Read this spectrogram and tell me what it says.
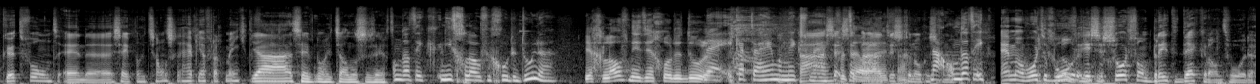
kut vond. En eh, ze heeft nog iets anders. Heb je een fragmentje? Ja, ze heeft nog iets anders gezegd. Omdat ik niet geloof in goede doelen. Je gelooft niet in goede doelen. Nee, ik heb daar helemaal niks Ah, mee. zet, zet Vertel maar uit, even. is genoeg. Is Nou, genoeg. omdat ik... Emma Wortelboer is een soort van Brit Dekker aan het worden.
